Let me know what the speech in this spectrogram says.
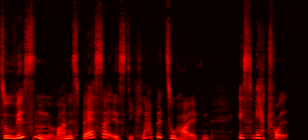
Zu wissen, wann es besser ist, die Klappe zu halten, ist wertvoll.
